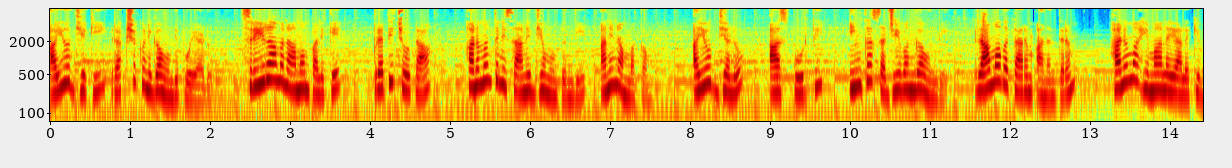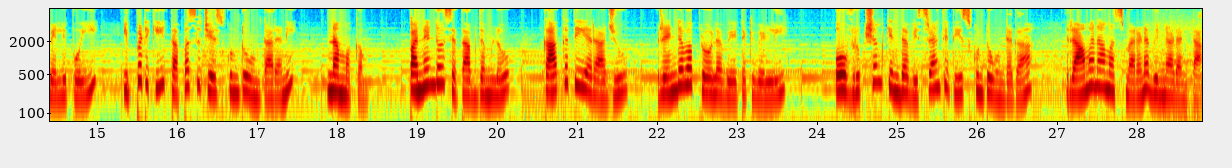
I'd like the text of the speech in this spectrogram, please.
అయోధ్యకి రక్షకునిగా ఉండిపోయాడు. శ్రీరామనామం పలికే ప్రతిచోటా హనుమంతుని సాన్నిధ్యం ఉంటుంది అని నమ్మకం. అయోధ్యలో ఆ స్ఫూర్తి ఇంకా సజీవంగా ఉంది. రామావతారం అనంతరం హనుమ హిమాలయాలకి వెళ్ళిపోయి ఇప్పటికీ తపస్సు చేసుకుంటూ ఉంటారని నమ్మకం. పన్నెండో శతాబ్దంలో కాకతీయ రాజు రెండవ ప్రోల వేటకి వెళ్ళి ఓ వృక్షం కింద విశ్రాంతి తీసుకుంటూ ఉండగా రామనామ స్మరణ విన్నాడంట.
